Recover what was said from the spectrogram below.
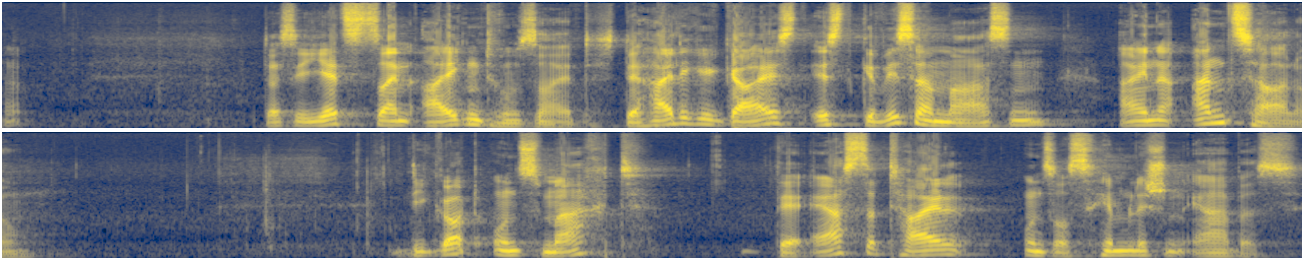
Ja. Dass ihr jetzt sein Eigentum seid. Der Heilige Geist ist gewissermaßen eine Anzahlung, die Gott uns macht, der erste Teil unseres himmlischen Erbes.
